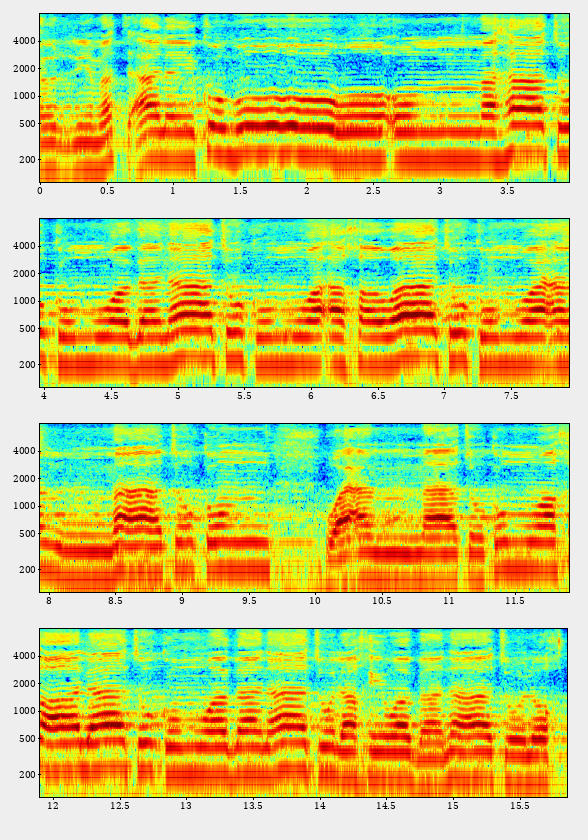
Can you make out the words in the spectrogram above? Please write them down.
حرمت عليكم أمهاتكم وبناتكم وأخواتكم وعماتكم وعماتكم وخالاتكم وبنات الأخ وبنات الأخت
